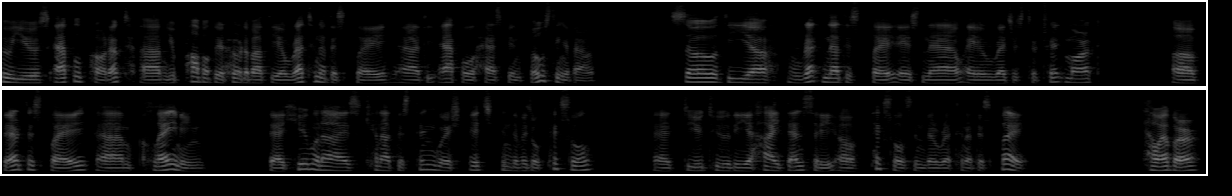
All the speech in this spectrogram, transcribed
who use Apple product, um, you probably heard about the Retina display uh, the Apple has been boasting about. So the uh, Retina display is now a registered trademark of their display, um, claiming that human eyes cannot distinguish each individual pixel uh, due to the high density of pixels in the retina display. However,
